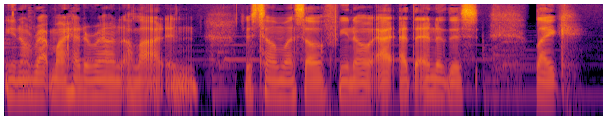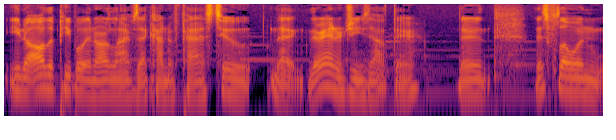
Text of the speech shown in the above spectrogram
you know, wrap my head around a lot, and just telling myself, you know, at, at the end of this, like, you know, all the people in our lives that kind of pass too, that their energy's out there, they're flowing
